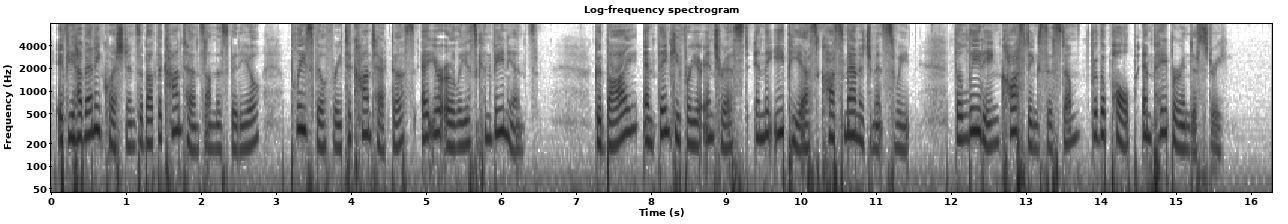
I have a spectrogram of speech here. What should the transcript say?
If you have any questions about the contents on this video, please feel free to contact us at your earliest convenience. Goodbye and thank you for your interest in the EPS Cost Management Suite, the leading costing system for the pulp and paper industry.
